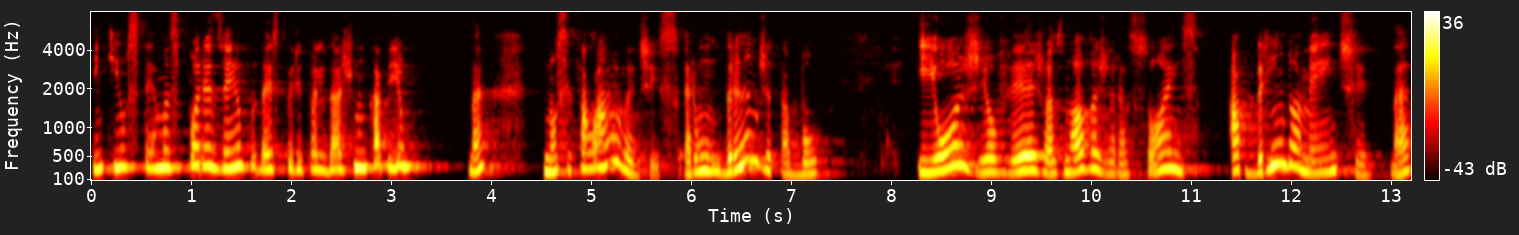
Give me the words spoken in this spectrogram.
em que os temas, por exemplo, da espiritualidade não cabiam. Né? Não se falava disso, era um grande tabu. E hoje eu vejo as novas gerações abrindo a mente, né?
